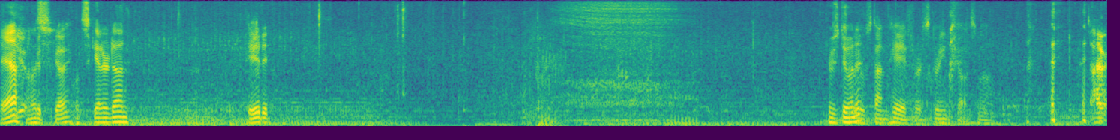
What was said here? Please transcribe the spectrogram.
Yeah, Yeah. let's Good to go. let's get her done. hit it. Who's doing We'll it? stand here for a screenshot as well. I,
